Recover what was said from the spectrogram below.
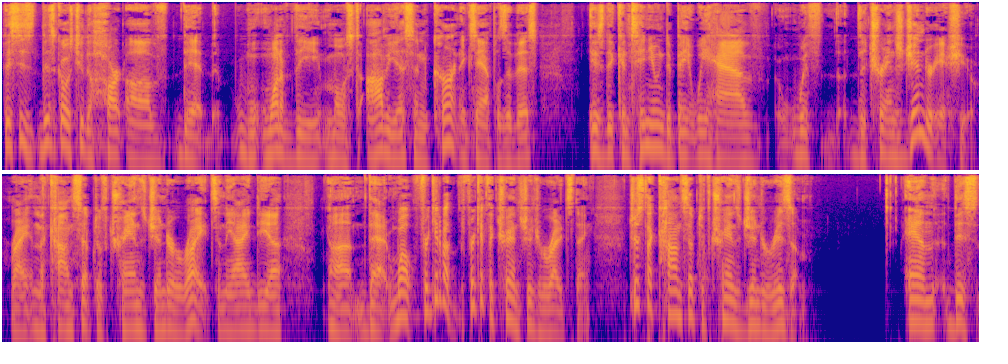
This is this goes to the heart of the one of the most obvious and current examples of this is the continuing debate we have with the transgender issue, right? And the concept of transgender rights and the idea uh, that well, forget about forget the transgender rights thing, just the concept of transgenderism and this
